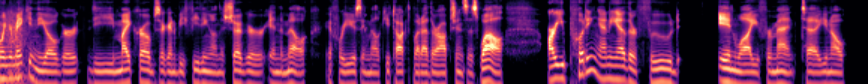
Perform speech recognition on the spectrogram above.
when you're making the yogurt, the microbes are going to be feeding on the sugar in the milk. If we're using milk, you talked about other options as well. Are you putting any other food in while you ferment to, you know,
